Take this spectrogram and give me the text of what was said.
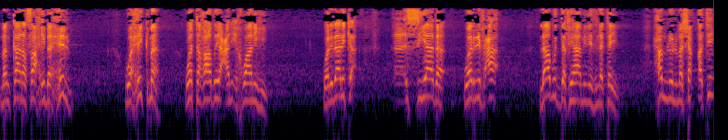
من كان صاحب حلم وحكمة وتغاضي عن إخوانه. ولذلك السيادة والرفعة لا بد فيها من اثنتين حمل المشقة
